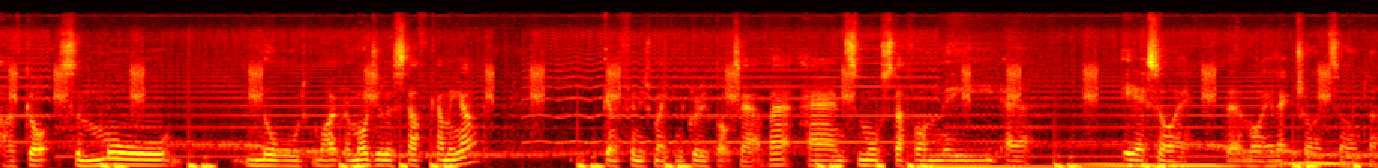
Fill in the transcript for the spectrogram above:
I've got some more Nord micromodular stuff coming up. Going to finish making a groove box out of that and some more stuff on the uh, ES-1, the, my Electribe sampler.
